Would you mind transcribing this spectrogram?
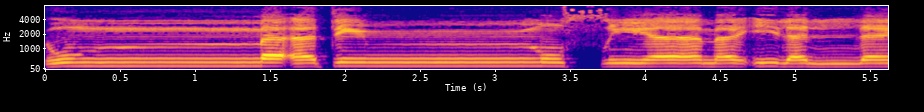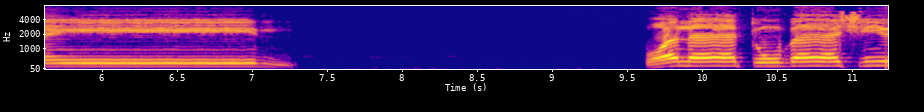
ثم أتموا الصيام إلى الليل. ولا تباشروهن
